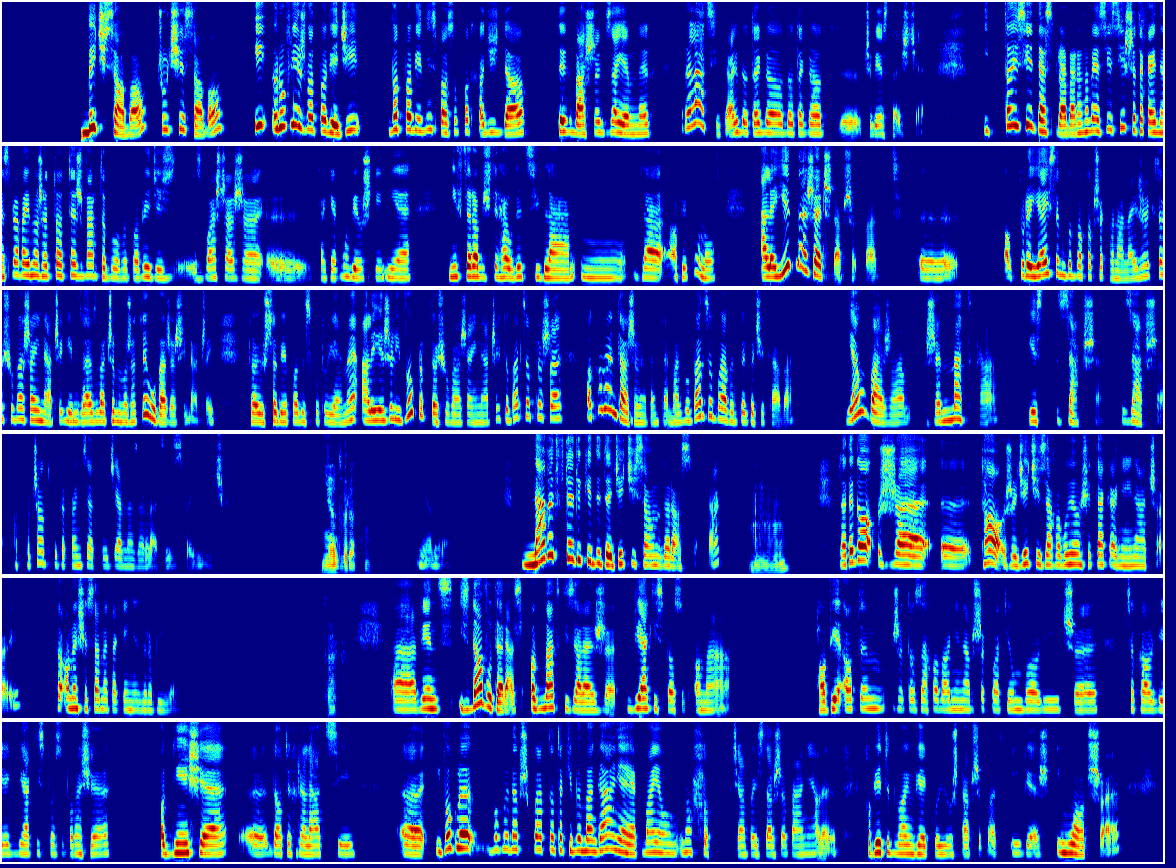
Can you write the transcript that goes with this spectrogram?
być sobą, czuć się sobą i również w odpowiedzi, w odpowiedni sposób podchodzić do tych waszych wzajemnych relacji, tak? Do tego, do tego, y, czym jesteście. I to jest jedna sprawa. Natomiast jest jeszcze taka jedna sprawa i może to też warto byłoby powiedzieć, zwłaszcza, że y, tak jak mówię, już nie, nie, nie chcę robić tych audycji dla, mm, dla opiekunów, ale jedna rzecz na przykład, y, o której ja jestem głęboko przekonana, jeżeli ktoś uważa inaczej, nie wiem, zaraz zobaczymy, może ty uważasz inaczej, to już sobie podyskutujemy, ale jeżeli w ogóle ktoś uważa inaczej, to bardzo proszę o komentarze na ten temat, bo bardzo byłabym tego ciekawa. Ja uważam, że matka jest zawsze, zawsze, od początku do końca odpowiedzialna za relacje ze swoimi dziećmi. nieodwrotnie. Nieodwrotnie. Nawet wtedy, kiedy te dzieci są dorosłe, tak? Mhm. Dlatego, że y, to, że dzieci zachowują się tak, a nie inaczej, to one się same takie nie zrobiły. Tak. E, Więc i znowu teraz od matki zależy, w jaki sposób ona powie o tym, że to zachowanie na przykład ją boli, czy cokolwiek, w jaki sposób ona się odniesie e, do tych relacji. E, I w ogóle, w ogóle na przykład no, takie wymagania, jak mają, no chciałam powiedzieć starsze panie, ale kobiety w moim wieku już na przykład i wiesz, i młodsze,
